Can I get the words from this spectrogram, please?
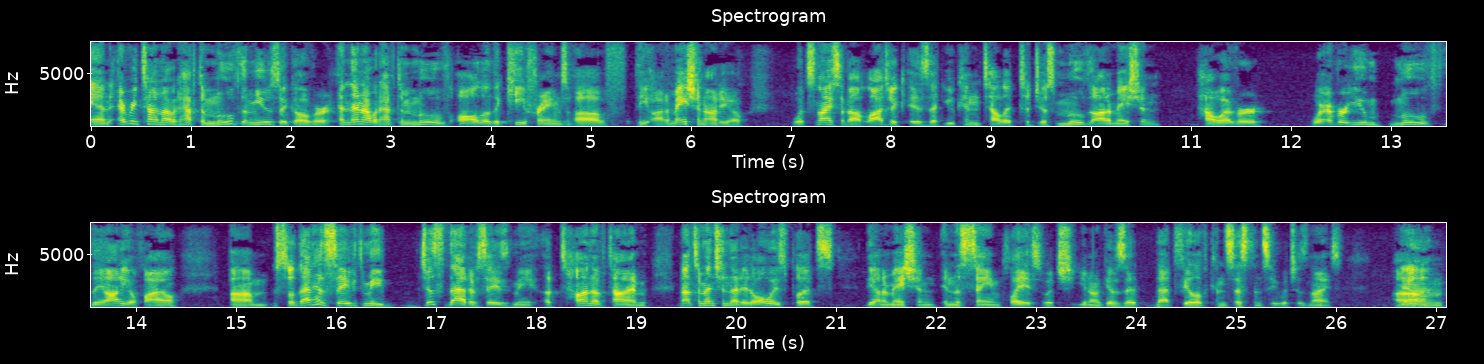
and every time I would have to move the music over, and then I would have to move all of the keyframes of the automation audio. What's nice about Logic is that you can tell it to just move the automation, however, wherever you move the audio file. Um, so that has saved me, just that has saved me a ton of time. Not to mention that it always puts the automation in the same place, which you know gives it that feel of consistency, which is nice. Yeah. Um,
